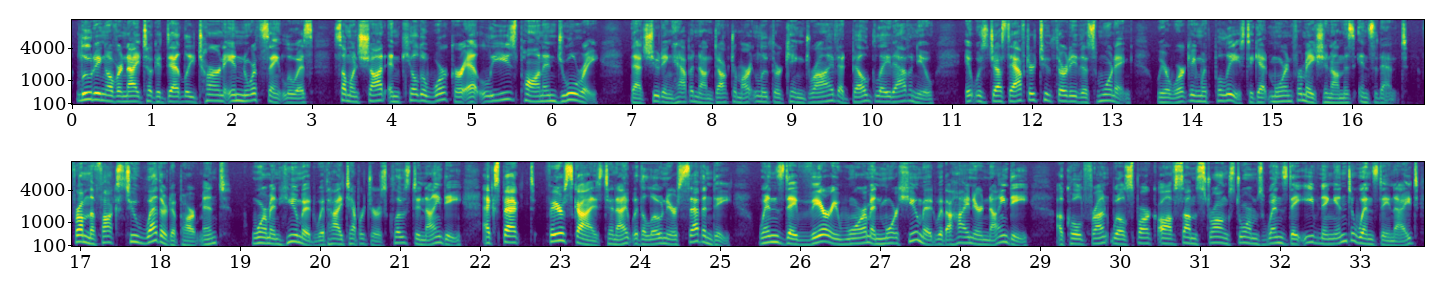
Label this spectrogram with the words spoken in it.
Looting overnight took a deadly turn in North St. Louis. Someone shot and killed a worker at Lee's Pawn and Jewelry. That shooting happened on Dr. Martin Luther King Drive at Belle Glade Avenue. It was just after 2:30 this morning. We are working with police to get more information on this incident. From the Fox 2 Weather Department, Warm and humid with high temperatures close to 90. Expect fair skies tonight with a low near 70. Wednesday, very warm and more humid with a high near 90. A cold front will spark off some strong storms Wednesday evening into Wednesday night.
